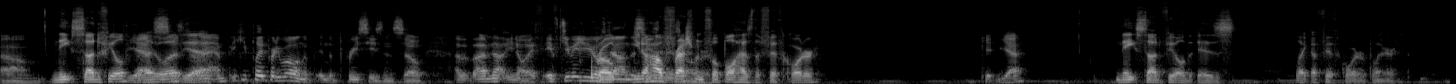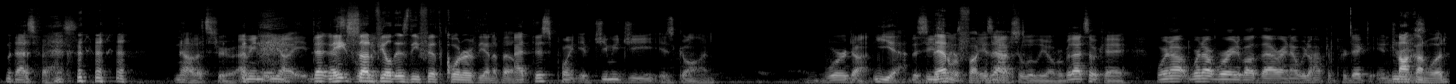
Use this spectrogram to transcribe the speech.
Um, Nate Sudfeld. yeah, is that who it was? yeah. and he played pretty well in the in the preseason. So I, I'm not, you know, if, if Jimmy G goes Bro, down, you know how freshman over. football has the fifth quarter? Yeah, Nate Sudfeld is like a fifth quarter player. that's fast. no, that's true. I mean, you know, that, Nate the thing is, Sudfeld is the fifth quarter of the NFL. At this point, if Jimmy G is gone, we're done. Yeah, the season then we're is, fucking is absolutely over. But that's okay. We're not we're not worried about that right now. We don't have to predict injuries. Knock on wood.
